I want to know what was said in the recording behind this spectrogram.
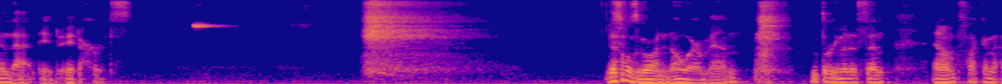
and that it, it hurts. this was going nowhere, man. Three minutes in, and I'm fucking.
